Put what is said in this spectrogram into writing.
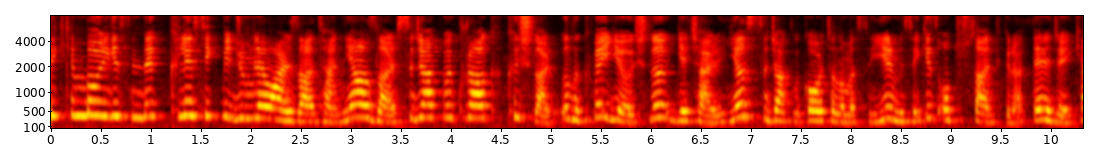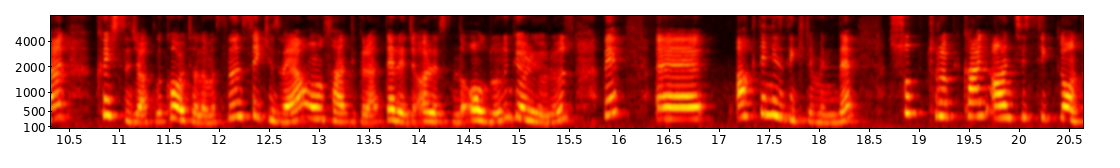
iklim bölgesinde klasik bir cümle var zaten. Yazlar sıcak ve kurak, kışlar ılık ve yağışlı geçer. Yaz sıcaklık ortalaması 28-30 santigrat dereceyken kış sıcaklık ortalamasının 8 veya 10 santigrat derece arasında olduğunu görüyoruz. Ve e, Akdeniz ikliminde subtropikal antisiklon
